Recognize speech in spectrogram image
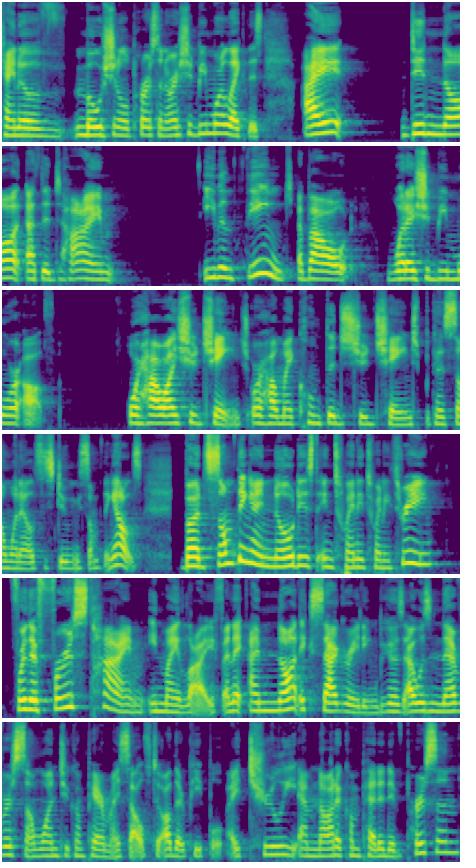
kind of emotional person, or I should be more like this. I did not at the time even think about what I should be more of, or how I should change, or how my content should change because someone else is doing something else. But something I noticed in 2023 for the first time in my life, and I, am not exaggerating because I was never someone to compare myself to other people. I truly am not a competitive person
